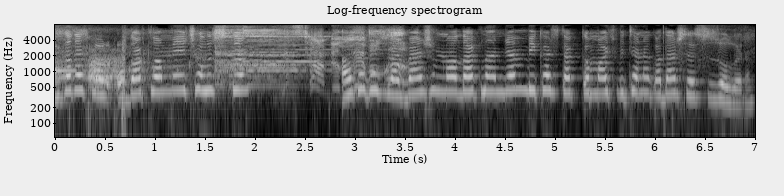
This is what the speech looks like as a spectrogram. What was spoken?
Arkadaşlar odaklanmaya çalıştım. Arkadaşlar ben şimdi odaklanacağım. Birkaç dakika maç bitene kadar sessiz olurum.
